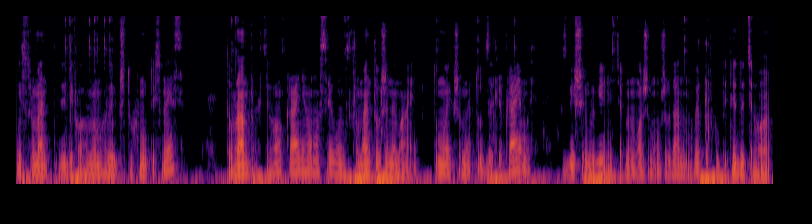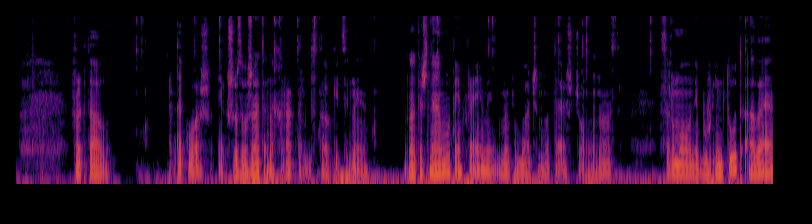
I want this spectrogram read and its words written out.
інструмент, від якого ми могли відштовхнутися вниз, то в рамках цього крайнього масиву інструменту вже немає. Тому, якщо ми тут закріпляємось, з більшою ймовірністю, ми можемо вже в даному випадку піти до цього фракталу. Також, якщо зважати на характер доставки ціни на тижневому таймфреймі, ми побачимо те, що у нас сформований був ім тут, але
